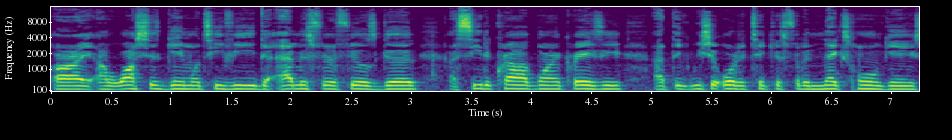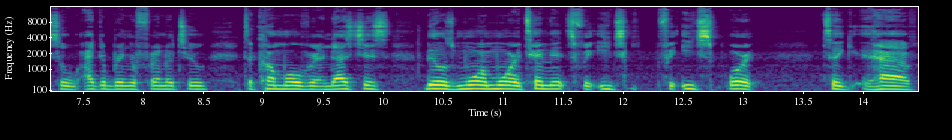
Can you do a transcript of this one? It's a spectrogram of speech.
all right, I watch this game on TV. The atmosphere feels good. I see the crowd going crazy. I think we should order tickets for the next home game so I can bring a friend or two to come over, and that's just builds more and more attendance for each for each sport to have.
